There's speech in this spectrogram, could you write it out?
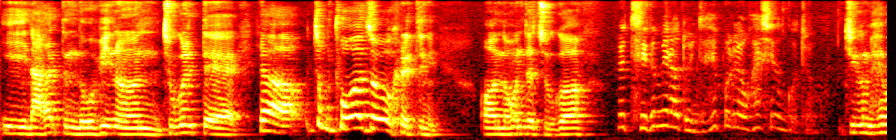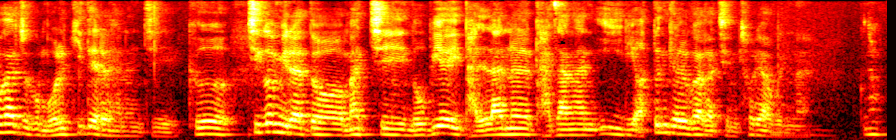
이 나갔던 노비는 죽을 때 야 좀 도와줘 그랬더니 어너 혼자 죽어 지금이라도 이제 해보려고 하시는 거죠. 지금 해가지고 뭘 기대를 하는지 그 지금이라도 마치 노비의 반란을 가장한 이 일이 어떤 결과가 지금 초래하고 있나요? 그냥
